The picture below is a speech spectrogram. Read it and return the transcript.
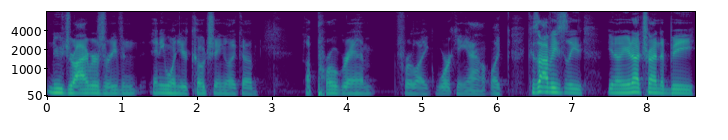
new drivers or even anyone you're coaching like a a program for like working out, like because obviously you know you're not trying to be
